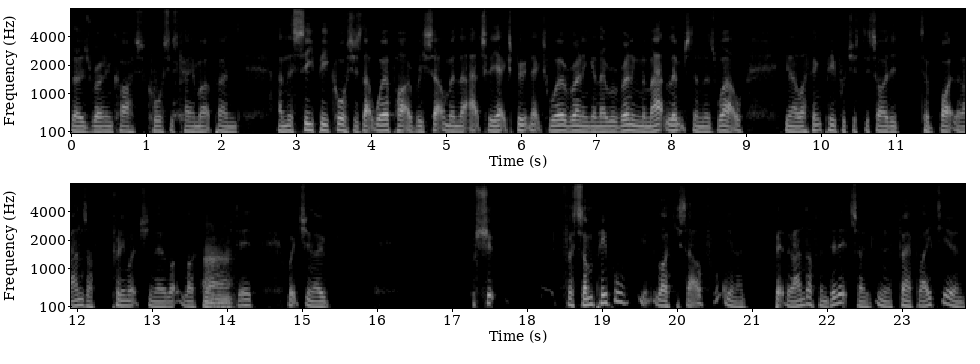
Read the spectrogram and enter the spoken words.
those Ronin courses came up, and and the CP courses that were part of resettlement that actually ex bootnecks were running and they were running them at Lympstone as well. You know, I think people just decided to bite their hands off pretty much, you know, like, like what uh. you did, which, you know, should, for some people like yourself, you know, bit their hand off and did it. So, you know, fair play to you. And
